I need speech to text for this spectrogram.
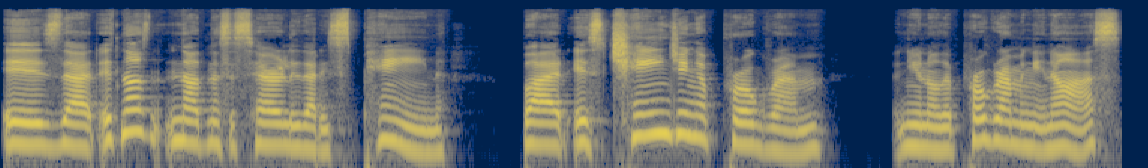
is that it's not not necessarily that it's pain, but it's changing a program, you know, the programming in us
